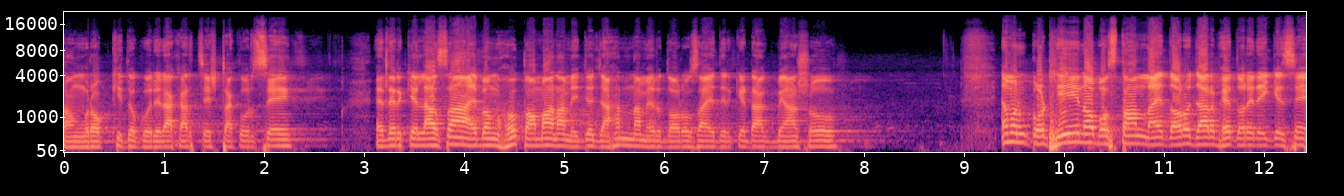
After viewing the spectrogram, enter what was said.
সংরক্ষিত করে রাখার চেষ্টা করছে। এদেরকে লাসা এবং হতমা নামে যে জাহান্নামের দরজা এদেরকে ডাকবে, আসো। এমন কঠিন অবস্থান লাই দরজার ভেতরে রেখেছে,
